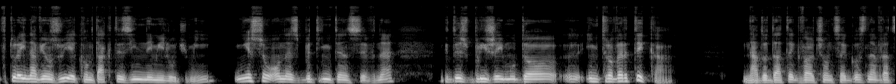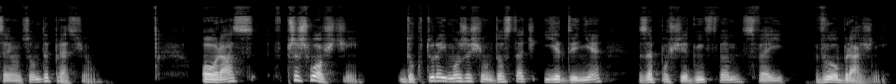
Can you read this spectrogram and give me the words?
w której nawiązuje kontakty z innymi ludźmi, nie są one zbyt intensywne, gdyż bliżej mu do y, introwertyka, na dodatek walczącego z nawracającą depresją. Oraz w przeszłości, do której może się dostać jedynie za pośrednictwem swej wyobraźni.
